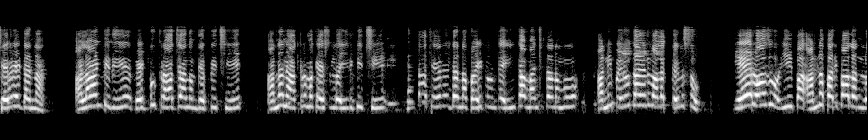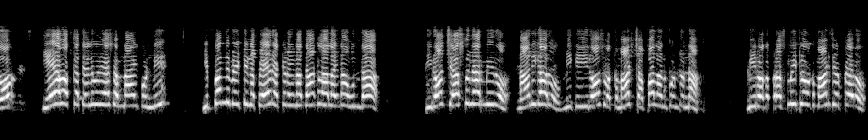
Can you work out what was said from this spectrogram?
చెవిరెడ్డి అన్న. అలాంటిది రెడ్ బుక్ రాజ్యాంగం తెప్పించి అన్నని అక్రమ కేసుల్లో ఇరికిచ్చి ఇంకా చెవిరెడ్డి అన్న బయట ఉంటే ఇంకా మంచితనము అన్ని పెరుగుతాయని వాళ్ళకి తెలుసు. ఏ రోజు ఈ అన్న పరిపాలనలో ఏ ఒక్క తెలుగుదేశం నాయకుడిని ఇబ్బంది పెట్టిన పేరు ఎక్కడైనా దాఖలాలైనా ఉందా? ఈ రోజు చేస్తున్నారు మీరు. నానిగారు మీకు ఈ రోజు ఒక మాట చెప్పాలనుకుంటున్నా. మీరు ఒక ప్రెస్ మీట్లో ఒక మాట చెప్పారు.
